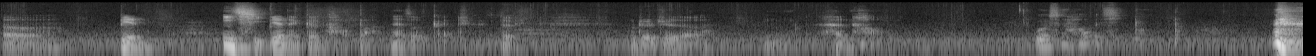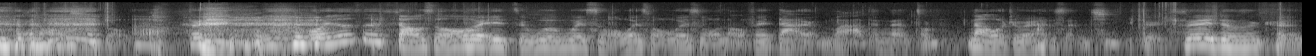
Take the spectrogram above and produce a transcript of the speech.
呃，变一起变得更好吧，那种感觉。对，我就觉得，嗯，很好。我是好奇，对，我就是小时候会一直问为什么为什么为什么老被大人骂的那种，那我就会很生气。对，所以就是可能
